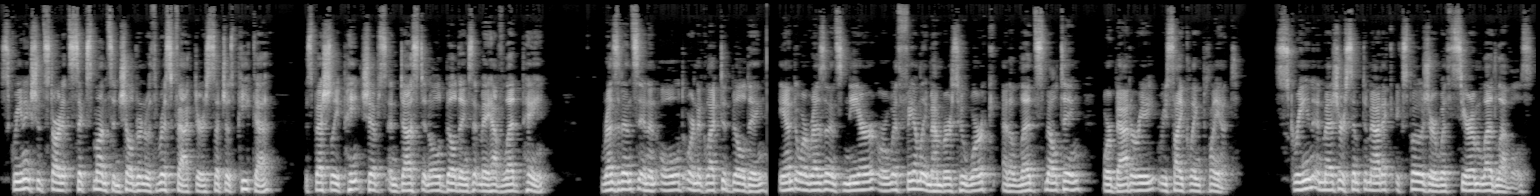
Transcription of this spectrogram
Screening should start at six months in children with risk factors such as pica, especially paint chips and dust in old buildings that may have lead paint, residents in an old or neglected building, and or residents near or with family members who work at a lead smelting or battery recycling plant. Screen and measure symptomatic exposure with serum lead levels.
